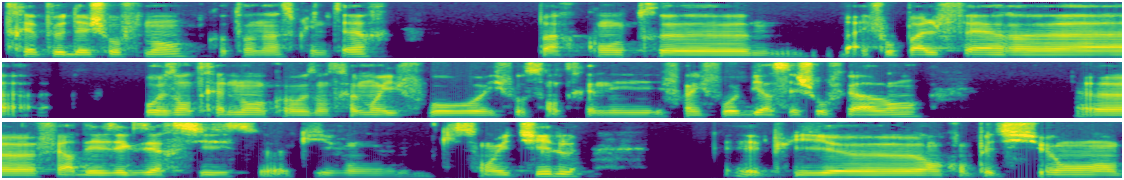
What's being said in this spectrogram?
très peu d'échauffement quand on est un sprinter. Par contre, euh, bah, il faut pas le faire euh, aux entraînements. Quoi. Aux entraînements, il faut, il faut s'entraîner. Il faut bien s'échauffer avant, euh, faire des exercices qui vont, qui sont utiles. Et puis euh, en compétition, on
